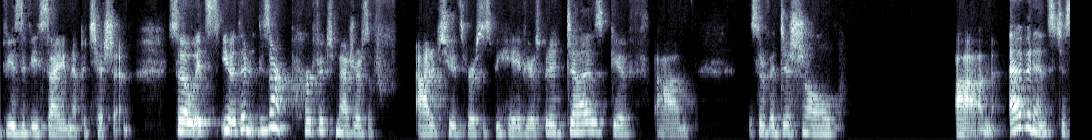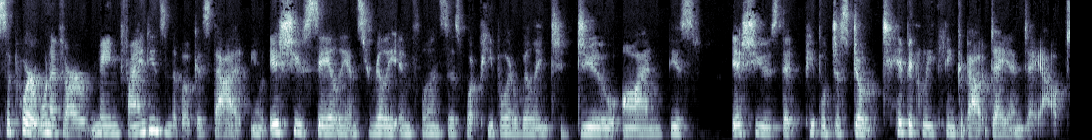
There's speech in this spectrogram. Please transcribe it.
vis-a-vis signing a petition. So it's you know these aren't perfect measures of attitudes versus behaviors, but it does give um, sort of additional um, evidence to support one of our main findings in the book is that you know issue salience really influences what people are willing to do on these issues that people just don't typically think about day in day out.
